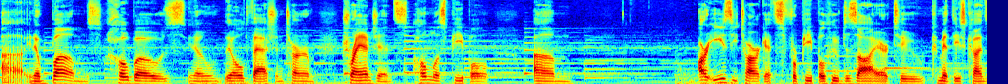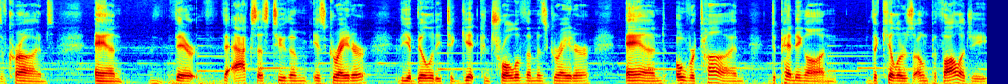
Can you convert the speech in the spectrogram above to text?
uh, you know, bums, hobos, you know, the old fashioned term, transients, homeless people um, are easy targets for people who desire to commit these kinds of crimes. And their, the access to them is greater, the ability to get control of them is greater, and over time, depending on the killer's own pathology,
